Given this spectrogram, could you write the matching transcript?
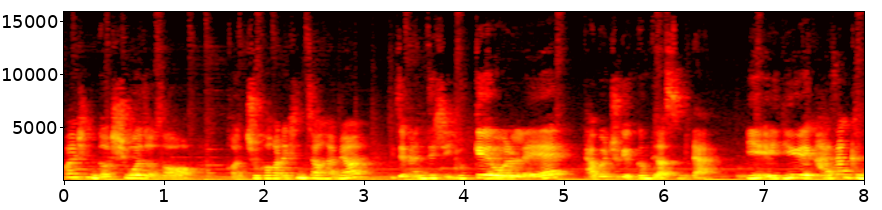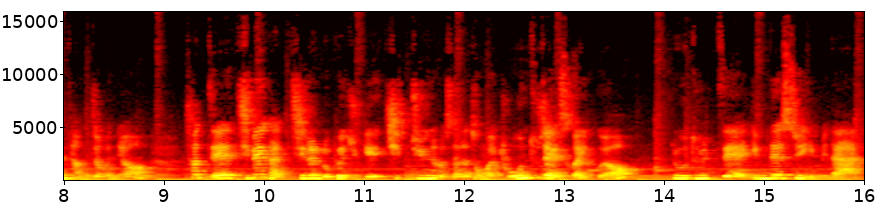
훨씬 더 쉬워져서 건축 허가를 신청하면 이제 반드시 6개월 내에 답을 주게끔 되었습니다. 이 ADU의 가장 큰 장점은요. 첫째, 집의 가치를 높여주기에 집주인으로서는 정말 좋은 투자일 수가 있고요. 그리고 둘째, 임대 수익입니다.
